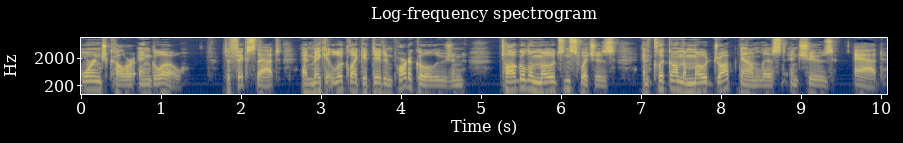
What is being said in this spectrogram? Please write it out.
orange color and glow. To fix that and make it look like it did in particle illusion, toggle the modes and switches and click on the mode drop-down list and choose Add.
